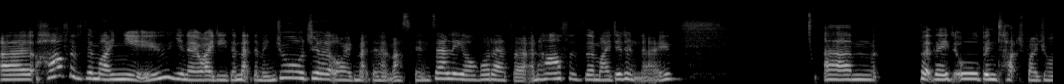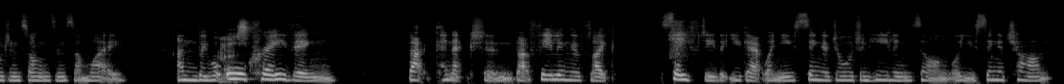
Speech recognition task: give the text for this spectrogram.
uh, half of them I knew, you know, I'd either met them in Georgia or I'd met them at Maspindzeli or whatever, and half of them I didn't know. Um, but they'd all been touched by Georgian songs in some way, and we were nice. all craving that connection, that feeling of like safety that you get when you sing a Georgian healing song or you sing a chant,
